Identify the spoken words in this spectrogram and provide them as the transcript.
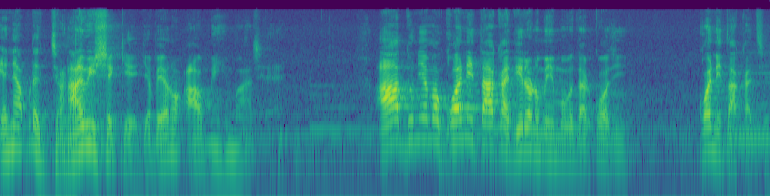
એને આપણે જણાવી શકીએ કે ભાઈ એનો આ મહિમા છે. આ દુનિયામાં કોની તાકાત? હીરાનો મહિમા વધારે. કોજી કોની તાકાત છે?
